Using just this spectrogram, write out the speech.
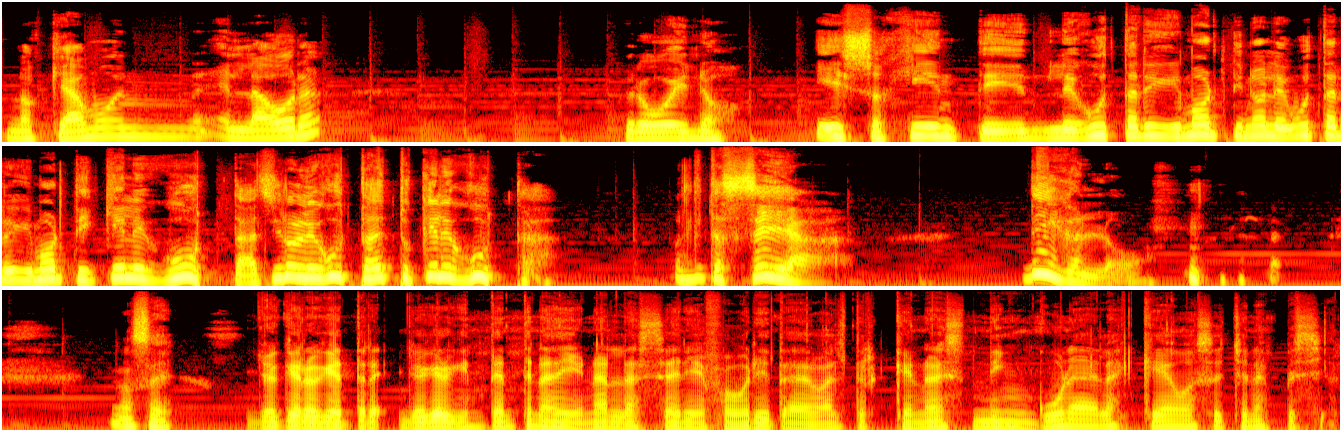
nos quedamos en, en la hora. Pero bueno, eso gente, le gusta Ricky Morty, no le gusta Ricky Morty, ¿qué les gusta? Si no les gusta esto, ¿qué les gusta? Maldita sea. Díganlo. no sé. yo quiero que yo quiero que intenten adivinar la serie favorita de Walter, que no es ninguna de las que hemos hecho en especial.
